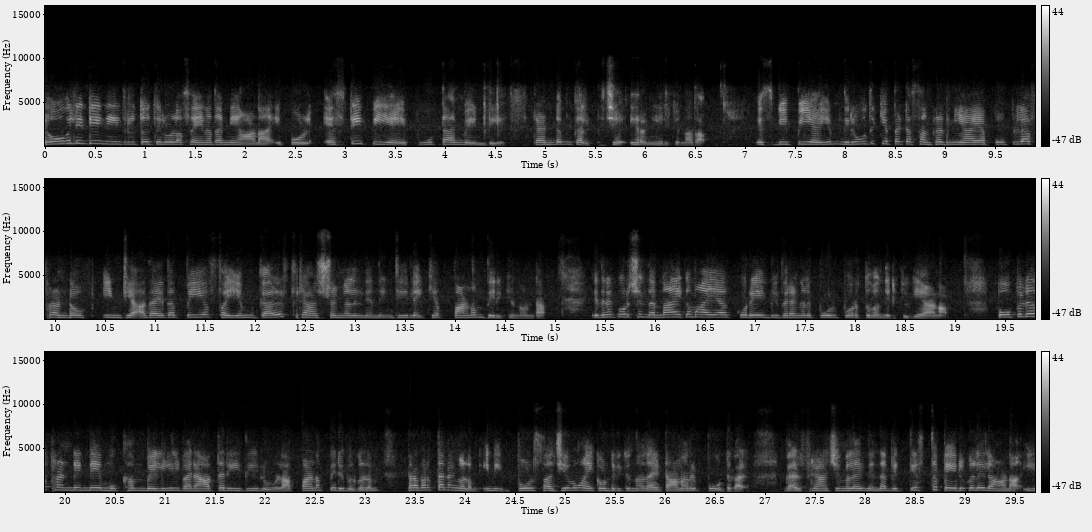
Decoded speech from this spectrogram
ഡോവലിന്റെ നേതൃത്വത്തിലുള്ള സേന തന്നെയാണ് ഇപ്പോൾ എസ് ഡി പി ഐ പൂട്ടാൻ വേണ്ടി രണ്ടും കൽപ്പിച്ച് ഇറങ്ങിയിരിക്കുന്നത്. എസ് ഡി പി ഐയും നിരോധിക്കപ്പെട്ട സംഘടനയായ പോപ്പുലർ ഫ്രണ്ട് ഓഫ് ഇന്ത്യ അതായത് പി എഫ് ഐയും ഗൾഫ് രാഷ്ട്രങ്ങളിൽ നിന്ന് ഇന്ത്യയിലേക്ക് പണം പിരിക്കുന്നുണ്ട്. ഇതിനെക്കുറിച്ച് നിർണായകമായ കുറെ വിവരങ്ങൾ ഇപ്പോൾ പുറത്തു വന്നിരിക്കുകയാണ്. പോപ്പുലർ ഫ്രണ്ടിന്റെ മുഖം വെളിയിൽ വരാത്ത രീതിയിലുള്ള പണപ്പിരിവുകളും പ്രവർത്തനങ്ങളും ഇനി ഇപ്പോൾ സജീവമായി കൊണ്ടിരിക്കുന്നതായിട്ടാണ് റിപ്പോർട്ടുകൾ. ഗൾഫ് രാജ്യങ്ങളിൽ നിന്ന് വ്യത്യസ്ത പേരുകളിലാണ് ഈ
